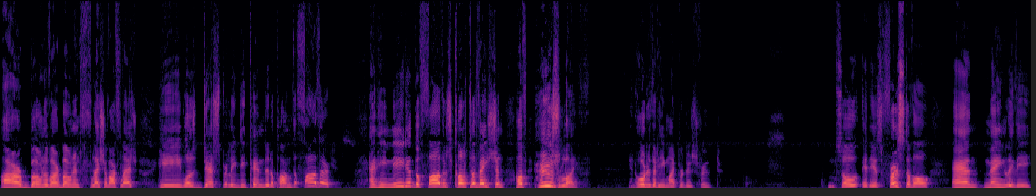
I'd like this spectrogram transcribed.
our bone of our bone and flesh of our flesh. He was desperately dependent upon the Father. And he needed the Father's cultivation of his life in order that he might produce fruit. And so it is, first of all, and mainly the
